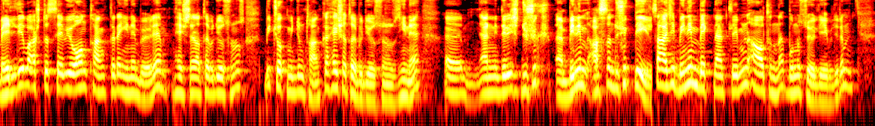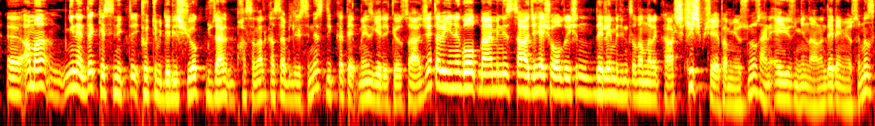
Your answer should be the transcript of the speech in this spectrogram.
belli başta seviye 10 tanklara yine böyle hash'ler atabiliyorsunuz. Birçok medium tanka hash atabiliyorsunuz yine. Ee, yani deliş düşük. Yani benim aslında düşük değil. Sadece benim beklentilerimin altında bunu söyleyebilirim. Ee, ama yine de kesinlikle kötü bir deliş yok. Güzel hasalar kasabilirsiniz. Dikkat etmeniz gerekiyor sadece. Tabii yine gold merminiz sadece hash olduğu için delemediğiniz adamlara karşı hiçbir şey yapamıyorsunuz. Hani E100'ün yanlarına delemiyorsanız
